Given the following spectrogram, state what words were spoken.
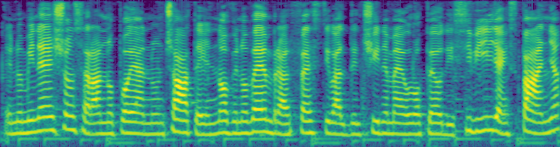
Le nomination saranno poi annunciate il 9 novembre settembre al Festival del Cinema Europeo di Siviglia in Spagna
